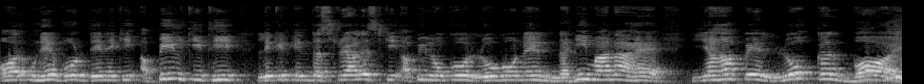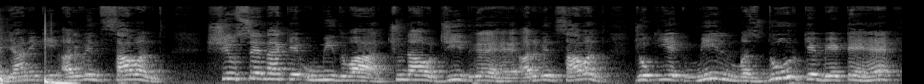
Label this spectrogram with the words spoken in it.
और उन्हें वोट देने की अपील की थी। लेकिन इंडस्ट्रियलिस्ट की अपीलों को लोगों ने नहीं माना है। यहाँ पे लोकल बॉय यानी कि अरविंद सावंत शिवसेना के उम्मीदवार चुनाव जीत गए हैं। अरविंद सावंत, जो कि एक मील मजदूर के बेटे हैं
